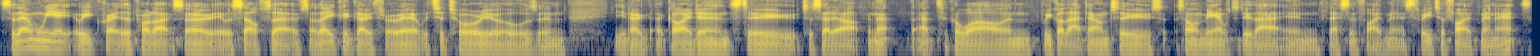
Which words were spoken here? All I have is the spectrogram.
So then we we created the product so it was self serve, so they could go through it with tutorials and you know guidance to to set it up, and that that took a while, and we got that down to someone being able to do that in less than five minutes, three to five minutes.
